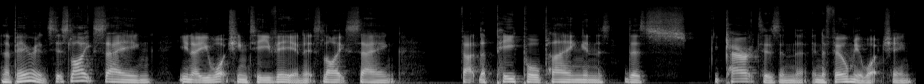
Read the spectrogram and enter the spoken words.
an appearance. It's like saying, you know, you're watching TV, and it's like saying that the people playing in the, the characters in the in the film you're watching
